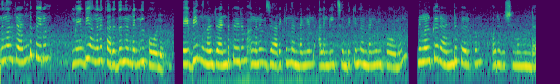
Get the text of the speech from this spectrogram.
നിങ്ങൾ രണ്ടുപേരും മേ ബി അങ്ങനെ കരുതുന്നുണ്ടെങ്കിൽ പോലും മേ ബി നിങ്ങൾ രണ്ടുപേരും അങ്ങനെ വിചാരിക്കുന്നുണ്ടെങ്കിൽ അല്ലെങ്കിൽ ചിന്തിക്കുന്നുണ്ടെങ്കിൽ പോലും നിങ്ങൾക്ക് രണ്ട് പേർക്കും ഒരു വിഷമമുണ്ട്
